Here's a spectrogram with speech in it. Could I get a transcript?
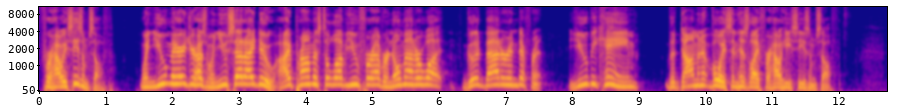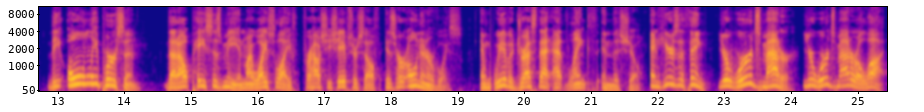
for how he sees himself. When you married your husband, when you said I do, I promise to love you forever no matter what, good, bad or indifferent, you became the dominant voice in his life for how he sees himself. The only person that outpaces me in my wife's life for how she shapes herself is her own inner voice. And we have addressed that at length in this show. And here's the thing your words matter. Your words matter a lot.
